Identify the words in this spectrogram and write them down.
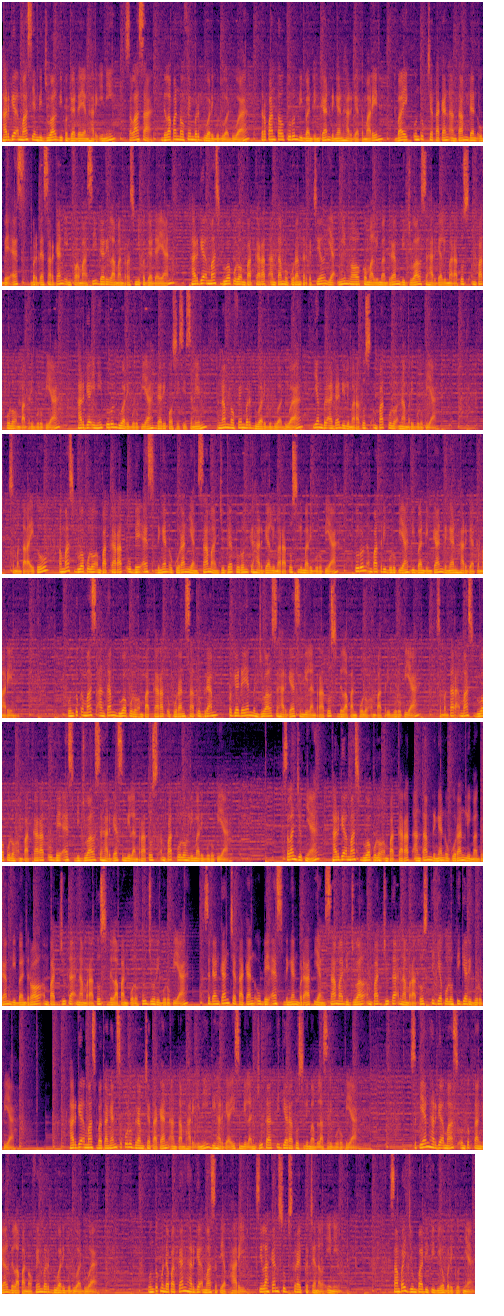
Harga emas yang dijual di Pegadaian hari ini, Selasa, 8 November 2022, terpantau turun dibandingkan dengan harga kemarin, baik untuk cetakan Antam dan UBS, berdasarkan informasi dari laman resmi Pegadaian, harga emas 24 karat Antam ukuran terkecil yakni 0,5 gram dijual seharga Rp544.000, harga ini turun Rp2.000 dari posisi Senin, 6 November 2022, yang berada di Rp546.000. Sementara itu, emas 24 karat UBS dengan ukuran yang sama juga turun ke harga Rp505.000, turun Rp4.000 dibandingkan dengan harga kemarin. Untuk emas antam 24 karat ukuran 1 gram, Pegadaian menjual seharga Rp984.000, sementara emas 24 karat UBS dijual seharga Rp945.000. Selanjutnya, harga emas 24 karat antam dengan ukuran 5 gram dibanderol Rp4.687.000, sedangkan cetakan UBS dengan berat yang sama dijual Rp4.633.000. Harga emas batangan 10 gram cetakan antam hari ini dihargai Rp9.315.000. Sekian harga emas untuk tanggal 8 November 2022. Untuk mendapatkan harga emas setiap hari, silahkan subscribe ke channel ini. Sampai jumpa di video berikutnya.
